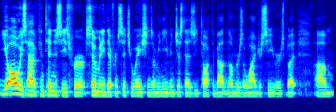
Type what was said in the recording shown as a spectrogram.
You always have contingencies for so many different situations. I mean, even just as you talked about numbers of wide receivers, but um,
